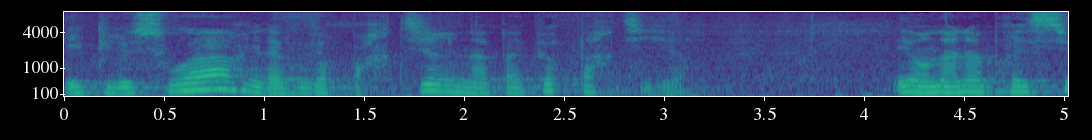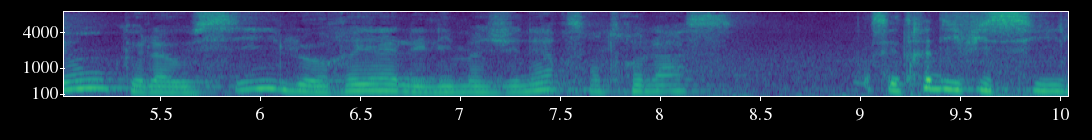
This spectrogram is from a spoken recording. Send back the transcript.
et puis le soir, il a voulu repartir, il n'a pas pu repartir. Et on a l'impression que là aussi, le réel et l'imaginaire s'entrelacent. C'est très difficile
